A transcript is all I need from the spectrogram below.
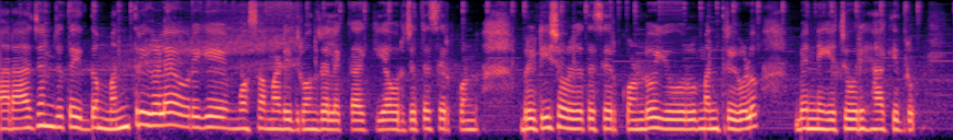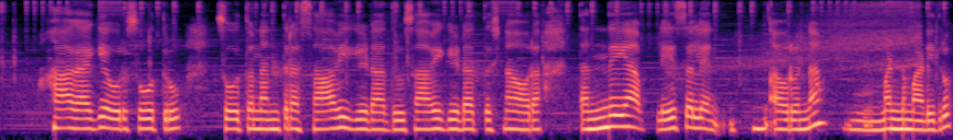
ಆ ರಾಜನ ಜೊತೆ ಇದ್ದ ಮಂತ್ರಿಗಳೇ ಅವರಿಗೆ ಮೋಸ ಮಾಡಿದರು ಅಂದರೆ ಲೆಕ್ಕ ಹಾಕಿ ಅವ್ರ ಜೊತೆ ಸೇರಿಕೊಂಡು, ಬ್ರಿಟಿಷ್ ಅವ್ರ ಜೊತೆ ಸೇರಿಕೊಂಡು ಇವರು ಮಂತ್ರಿಗಳು ಬೆನ್ನಿಗೆ ಚೂರಿ ಹಾಕಿದರು. ಹಾಗಾಗಿ ಅವರು ಸೋತರು. ಸೋತು ನಂತರ ಸಾವಿಗೀಡಾದರು. ಸಾವಿಗೀಡಾದ ತಕ್ಷಣ ಅವರ ತಂದೆಯ ಪ್ಲೇಸಲ್ಲೇ ಅವರನ್ನು ಮಣ್ಣು ಮಾಡಿದರು.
